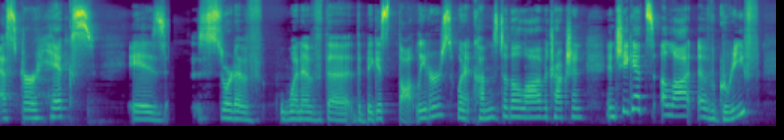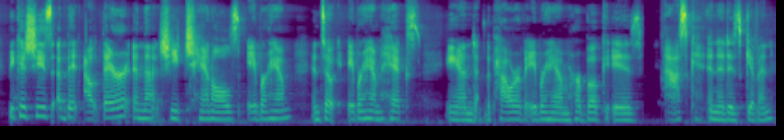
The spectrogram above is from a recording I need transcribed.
Esther Hicks is sort of one of the the biggest thought leaders when it comes to the law of attraction and she gets a lot of grief because she's a bit out there in that she channels Abraham and so Abraham Hicks and The Power of Abraham. Her book is Ask and It Is Given.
